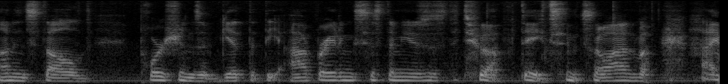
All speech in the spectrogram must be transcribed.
uninstalled portions of Git that the operating system uses to do updates and so on, but I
